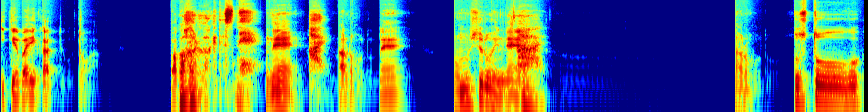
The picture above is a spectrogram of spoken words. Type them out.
いけばいいかってことが。わかるわけですね。ね。はい、なるほどね。面白いね、はい、なるほど。そうすると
